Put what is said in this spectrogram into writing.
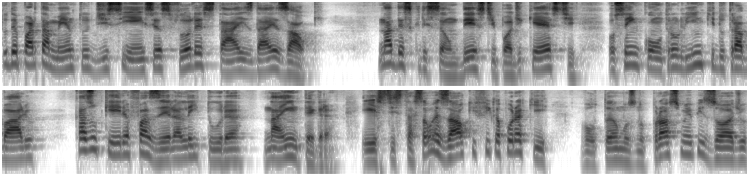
do Departamento de Ciências Florestais da Exalc. Na descrição deste podcast você encontra o link do trabalho, caso queira fazer a leitura na íntegra. Este Estação Exalc fica por aqui. Voltamos no próximo episódio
